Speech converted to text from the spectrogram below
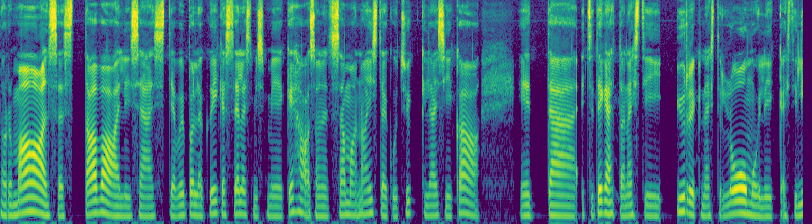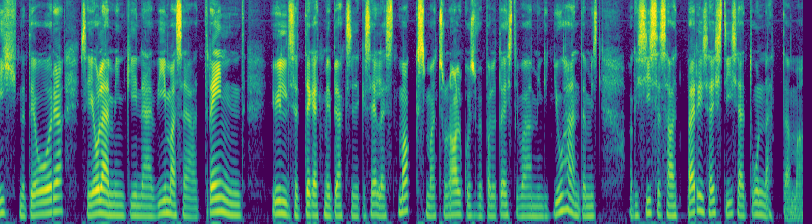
normaalsest, tavalisest ja võib-olla kõigest sellest, mis meie kehas on, et seesama naiste kui tsükli asi ka, et, äh, et see tegelikult on hästi ürgne, hästi loomulik, hästi lihtne teooria, see ei ole mingine viimase aja trend, üldiselt tegelikult me ei peaks isegi selle eest maksma, et sul on alguses võib-olla tõesti vaja mingit juhendamist, aga siis sa saad päris hästi ise tunnetama.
